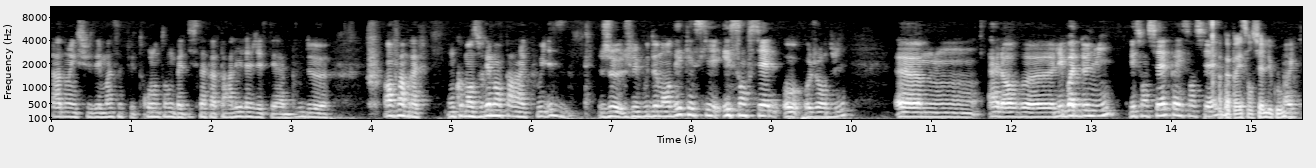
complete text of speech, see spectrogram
Pardon, excusez-moi, ça fait trop longtemps que Baptiste n'a pas parlé. Là, j'étais à bout de. Enfin bref, on commence vraiment par un quiz. Je, je vais vous demander qu'est-ce qui est essentiel au- aujourd'hui. Euh, alors, euh, les boîtes de nuit, essentiel, pas essentiel Ah bah pas essentiel du coup. Ok.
